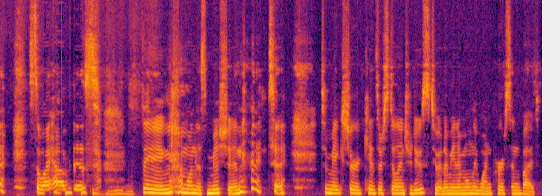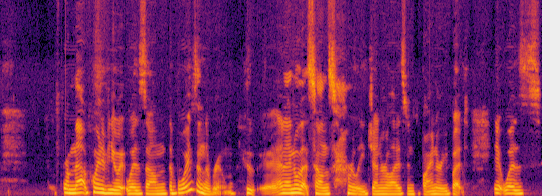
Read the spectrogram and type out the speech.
so I have this mm-hmm. thing. I'm on this mission to to make sure kids are still introduced to it. I mean, I'm only one person, but from that point of view, it was um, the boys in the room who, and I know that sounds really generalized and binary, but it was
